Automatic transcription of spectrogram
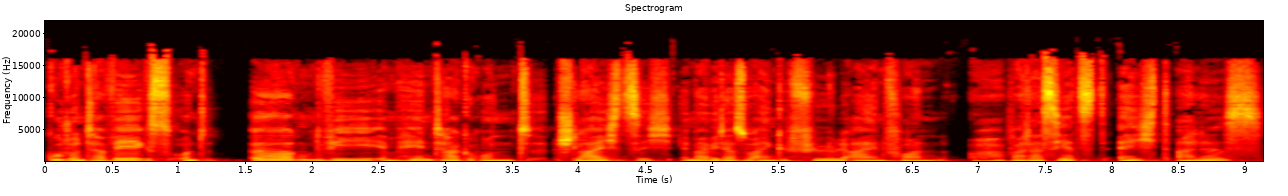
gut unterwegs und irgendwie im Hintergrund schleicht sich immer wieder so ein Gefühl ein von, oh, war das jetzt echt alles?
